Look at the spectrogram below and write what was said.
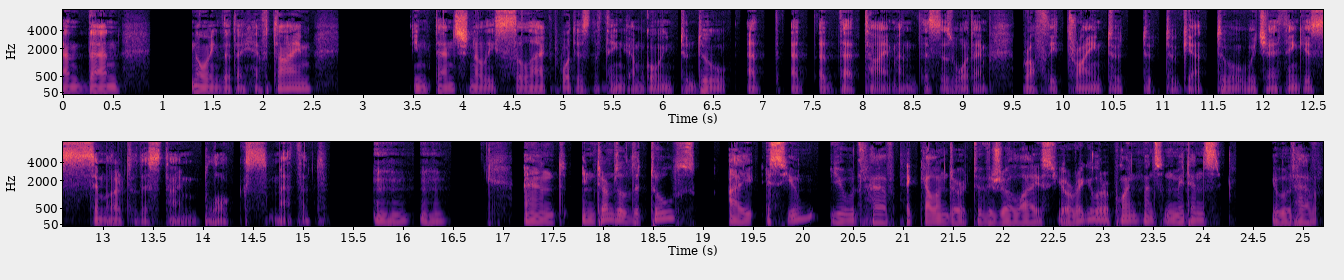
and then knowing that i have time intentionally select what is the thing i'm going to do at at, at that time and this is what i'm roughly trying to, to to get to which i think is similar to this time blocks method mm-hmm, mm-hmm. And in terms of the tools I assume you would have a calendar to visualize your regular appointments and meetings. You would have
